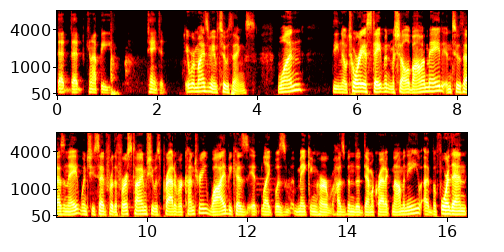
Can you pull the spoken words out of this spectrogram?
that that cannot be tainted. It reminds me of two things. One, the notorious statement Michelle Obama made in 2008 when she said for the first time she was proud of her country. Why? Because it like was making her husband the Democratic nominee. Uh, before then,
